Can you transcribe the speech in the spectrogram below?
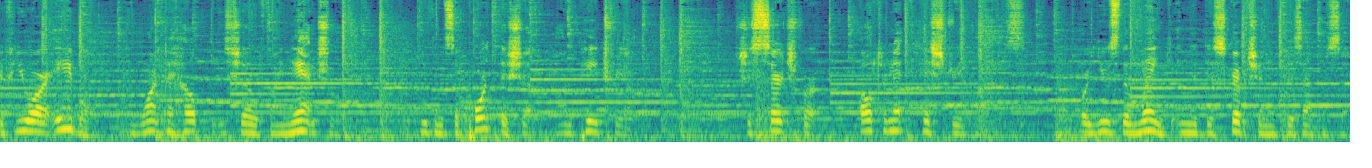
If you are able, want to help the show financially, you can support the show on Patreon. Just search for Alternate History Class or use the link in the description of this episode.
